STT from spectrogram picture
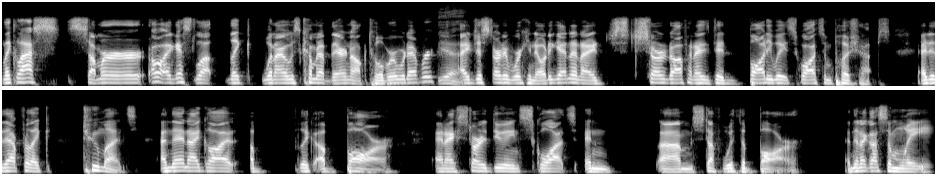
like last summer. Oh, I guess like when I was coming up there in October or whatever. Yeah. I just started working out again, and I started off and I did body weight squats and push ups. I did that for like two months, and then I got a like a bar, and I started doing squats and um, stuff with the bar, and then I got some weight,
